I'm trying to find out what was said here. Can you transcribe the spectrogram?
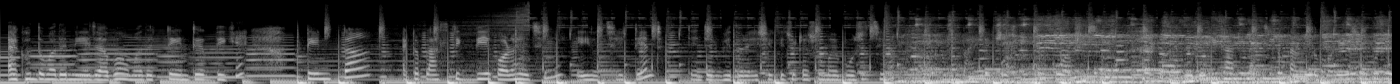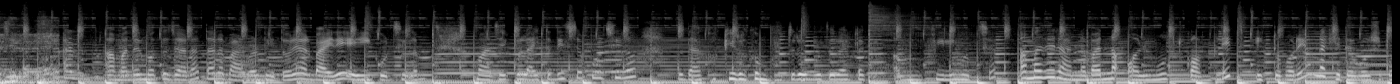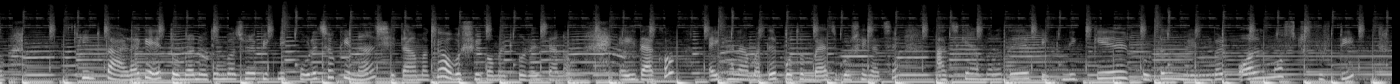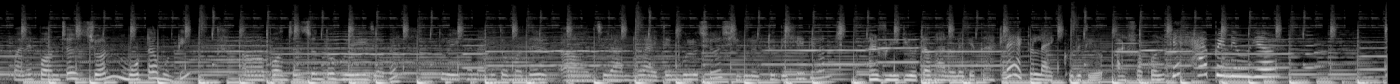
এখন তোমাদের নিয়ে যাব আমাদের টেন্টের দিকে। টেন্টটা একটা প্লাস্টিক দিয়ে করা হয়েছিল এই হচ্ছে টেন্ট। টেন্টের ভিতরে এসে কিছুটা সময় বসেছিলাম। উম, বাইরে কুয়াশা ছিল ঠান্ডা লাগছিল তো ঘরে এসে বসেছিল আমাদের মতো যারা, তারা বারবার ভেতরে আর বাইরে এই করছিলাম। মাঝে একটু লাইটটা ডিস্টার্ব করছিল, তো দেখো কীরকম ভুতুরে ভুতুরে একটা ফিলিং হচ্ছে। আমাদের রান্না বান্না অলমোস্ট কমপ্লিট একটু পরে আমরা খেতে বসবো। কিন্তু তার আগে তোমরা নতুন বছরে পিকনিক করেছ কি না সেটা আমাকে অবশ্যই কমেন্ট করে জানাও। এই দেখো এইখানে আমাদের প্রথম ব্যাচ বসে গেছে। আজকে আমাদের পিকনিকের টোটাল মেম্বার অলমোস্ট ফিফটি মানে পঞ্চাশ জন মোটামুটি। পঞ্চাশ জন তো হয়েই যাবে। তো এখানে আমি তোমাদের যে রান্নার আইটেমগুলো ছিল সেগুলো একটু দেখিয়ে দিলাম। আর ভিডিওটা ভালো লেগে থাকলে একটা লাইক করে দিও। আর সকলকে হ্যাপি নিউ ইয়ার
